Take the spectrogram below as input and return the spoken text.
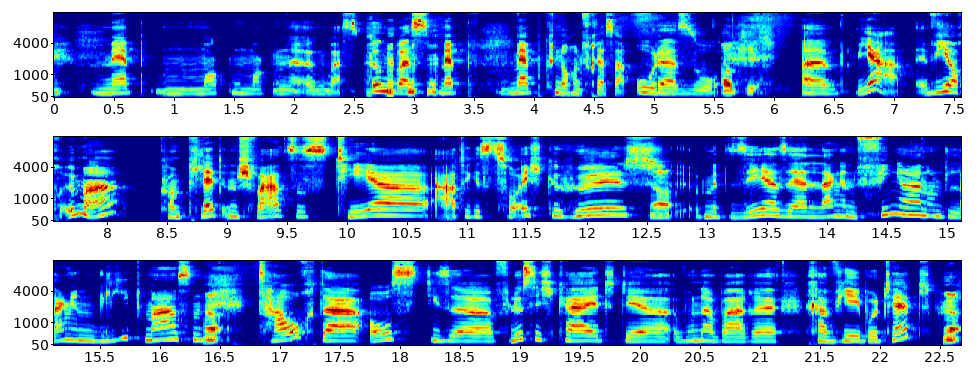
Map Mocken Mocken irgendwas, irgendwas Map Map Knochenfresser oder so. Okay. Äh, ja, wie auch immer. Komplett in schwarzes Teerartiges Zeug gehüllt, Ja. mit sehr, sehr langen Fingern und langen Gliedmaßen, Ja. taucht da aus dieser Flüssigkeit der wunderbare Javier Botet, Ja.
